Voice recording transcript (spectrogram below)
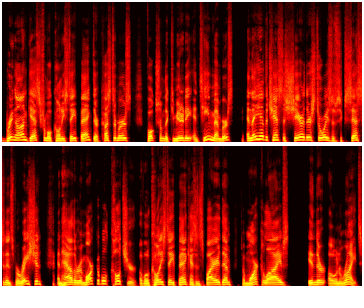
bring on guests from Oconee State Bank, their customers, folks from the community, and team members, and they have the chance to share their stories of success and inspiration and how the remarkable culture of Oconee State Bank has inspired them to mark lives in their own right.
